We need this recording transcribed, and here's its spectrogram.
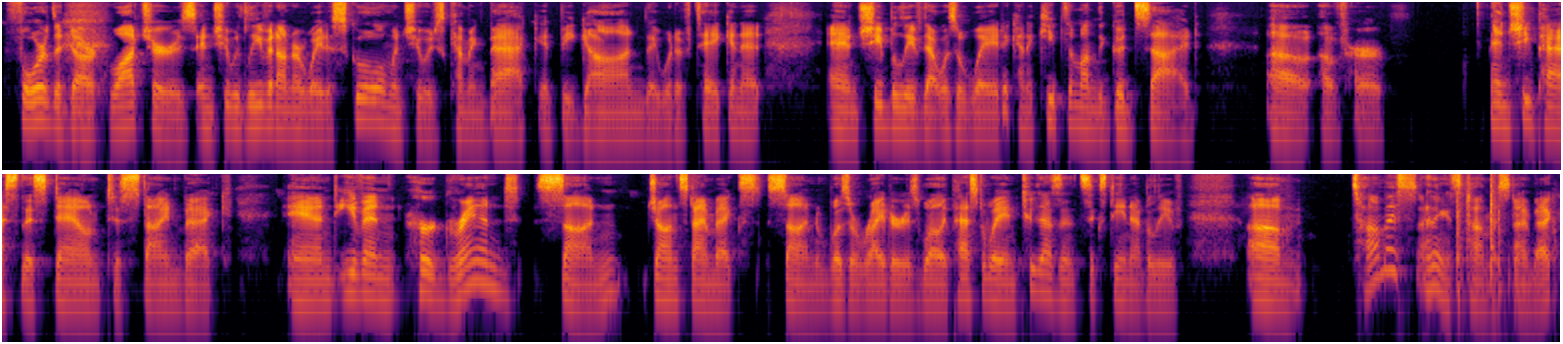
for the Dark Watchers. And she would leave it on her way to school. And when she was coming back, it'd be gone. They would have taken it. And she believed that was a way to kind of keep them on the good side uh, of her. And she passed this down to Steinbeck. And even her grandson, John Steinbeck's son, was a writer as well. He passed away in 2016, I believe. Um, Thomas, I think it's Thomas Steinbeck.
